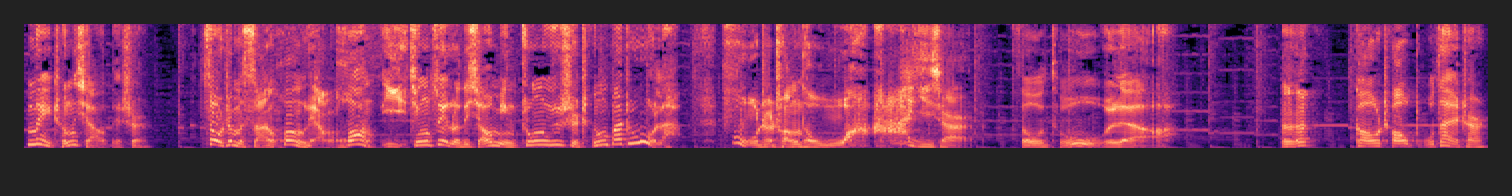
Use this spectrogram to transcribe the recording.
没成想的是。就这么三晃两晃，已经醉了的小敏终于是撑不住了，扶着床头，哇一下都吐了。嗯，高超不在这儿。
